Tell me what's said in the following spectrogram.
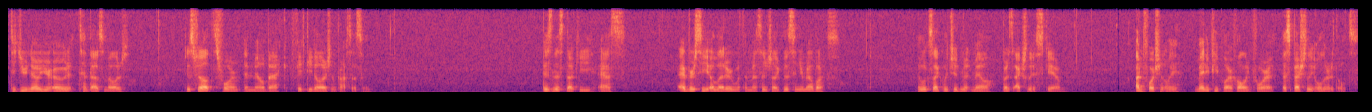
Did you know you're owed $10,000? Just fill out this form and mail back $50 in processing. Business Ducky asks, Ever see a letter with a message like this in your mailbox? It looks like legitimate mail, but it's actually a scam. Unfortunately, many people are falling for it, especially older adults.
